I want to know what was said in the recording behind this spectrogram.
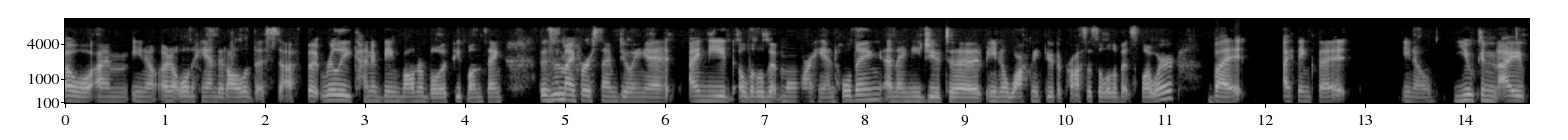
oh, I'm, you know, an old hand at all of this stuff, but really kind of being vulnerable with people and saying, this is my first time doing it. I need a little bit more hand holding and I need you to, you know, walk me through the process a little bit slower. But I think that, you know, you can, I,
